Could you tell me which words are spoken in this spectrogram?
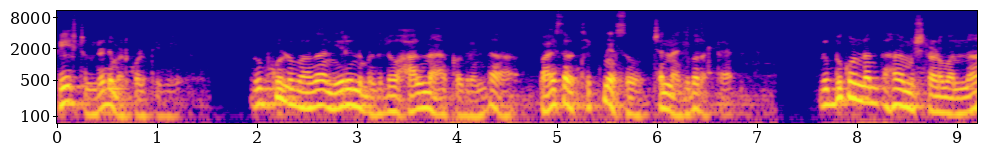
ಪೇಸ್ಟನ್ನು ರೆಡಿ ಮಾಡ್ಕೊಳ್ತೀವಿ. ರುಬ್ಕೊಳ್ಳುವಾಗ ನೀರಿನ ಬದಲು ಹಾಲನ್ನ ಹಾಕೋದ್ರಿಂದ ಪಾಯಸದ ಥಿಕ್ನೆಸ್ಸು ಚೆನ್ನಾಗಿ ಬರುತ್ತೆ. ರುಬ್ಬಿಕೊಂಡಂತಹ ಮಿಶ್ರಣವನ್ನು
